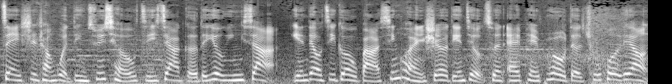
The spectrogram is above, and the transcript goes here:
在市场稳定需求及价格的诱因下，研调机构把新款十二点九寸 iPad Pro 的出货量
